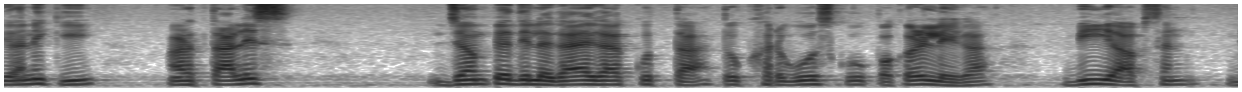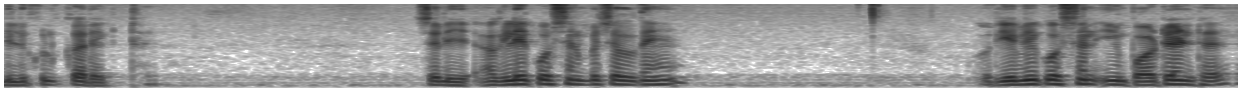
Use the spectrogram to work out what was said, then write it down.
यानी कि अड़तालीस जंप यदि लगाएगा कुत्ता तो खरगोश को पकड़ लेगा। बी ऑप्शन बिल्कुल करेक्ट है। चलिए, अगले क्वेश्चन पर चलते हैं। और ये भी क्वेश्चन इंपॉर्टेंट है।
